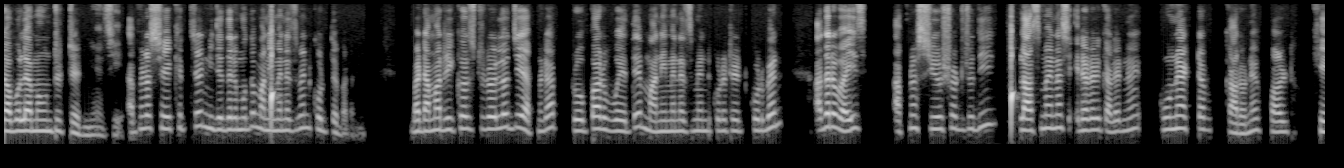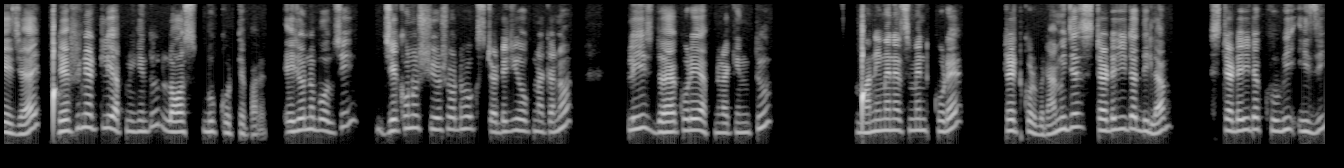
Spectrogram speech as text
ডাবল অ্যামাউন্টের ট্রেড নিয়েছি। আপনারা সেক্ষেত্রে নিজেদের মতো মানি ম্যানেজমেন্ট করতে পারেন। বাট আমার রিকোয়েস্ট রইল যে আপনারা প্রপার ওয়েতে মানি ম্যানেজমেন্ট করে ট্রেড করবেন। আদারওয়াইজ আপনার সিওর শট যদি প্লাস মাইনাস এরর এর কারণে কোনো একটা কারণে ফল্ট খেয়ে যায় ডেফিনেটলি আপনি কিন্তু লস বুক করতে পারেন। এই জন্য বলছি যেকোনো সিওর শট হোক, স্ট্র্যাটেজি হোক না কেন প্লিজ দয়া করে আপনারা কিন্তু মানি ম্যানেজমেন্ট করে ট্রেড করবেন। আমি যে স্ট্র্যাটেজিটা দিলাম স্ট্র্যাটেজিটা খুবই ইজি।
